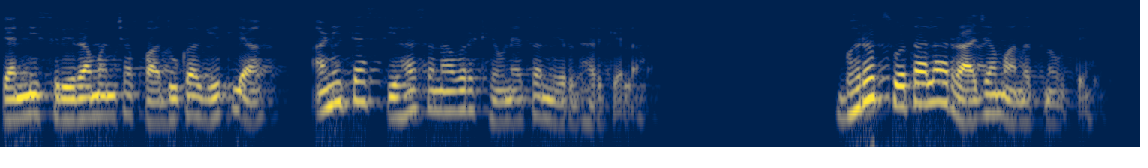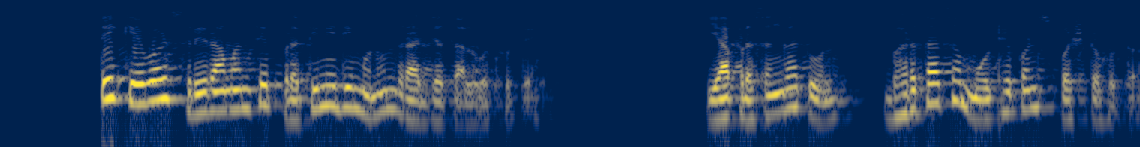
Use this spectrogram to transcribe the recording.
त्यांनी श्रीरामांच्या पादुका घेतल्या आणि त्या सिंहासनावर ठेवण्याचा निर्धार केला. भरत स्वतःला राजा मानत नव्हते. ते केवळ श्रीरामांचे प्रतिनिधी म्हणून राज्य चालवत होते. या प्रसंगातून भरताचं मोठेपण स्पष्ट होतं.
